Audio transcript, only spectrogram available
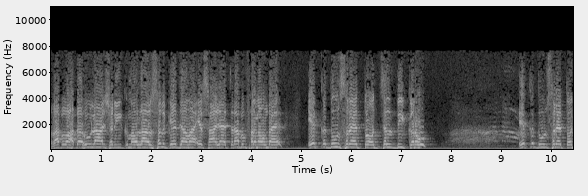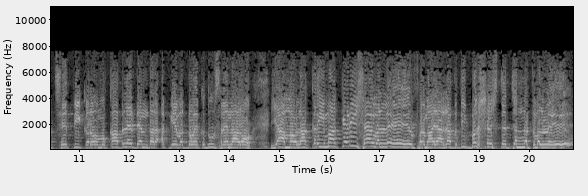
رب وحدہ لا شریک مولا، صدقے جاواں اس آیت رب فرماوندا ہے، ایک دوسرے تو جلدی کرو۔ ایک دوسرے تو چھتی کرو، مقابلے دے اندر اگے ودو ایک دوسرے نالوں۔ یا مولا کریما کیڑی شہ ولے؟ فرمایا، رب دی بخشش تے جنت ولے۔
